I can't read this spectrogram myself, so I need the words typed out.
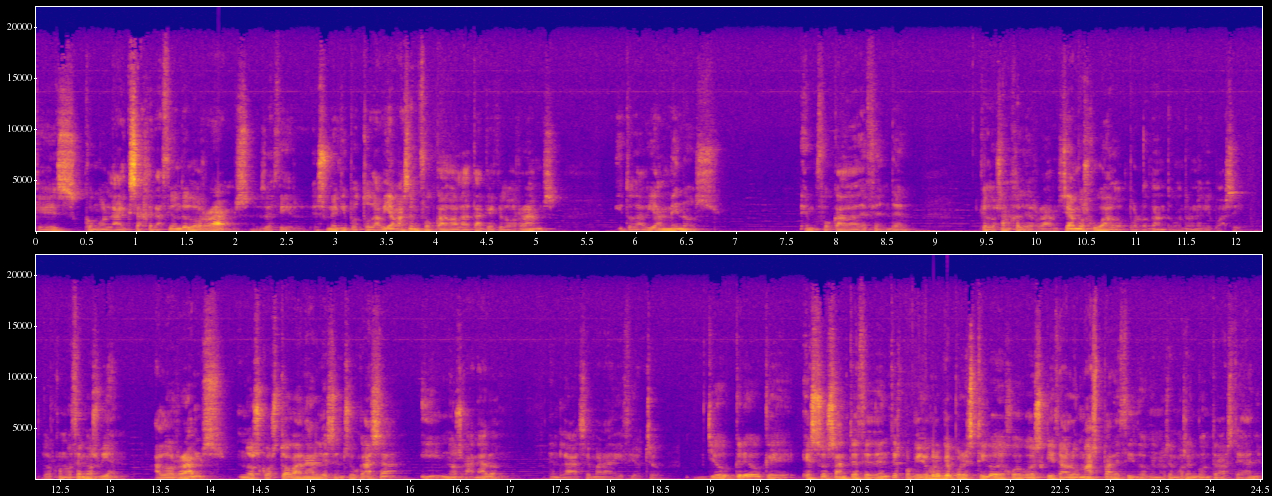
que es como la exageración de los Rams, es decir, es un equipo todavía más enfocado al ataque que los Rams y todavía menos enfocado a defender que los Ángeles Rams. Ya hemos jugado, por lo tanto, contra un equipo así. Los conocemos bien. A los Rams nos costó ganarles en su casa y nos ganaron en la semana 18 yo creo que esos antecedentes, porque yo creo que por estilo de juego es quizá lo más parecido que nos hemos encontrado este año,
